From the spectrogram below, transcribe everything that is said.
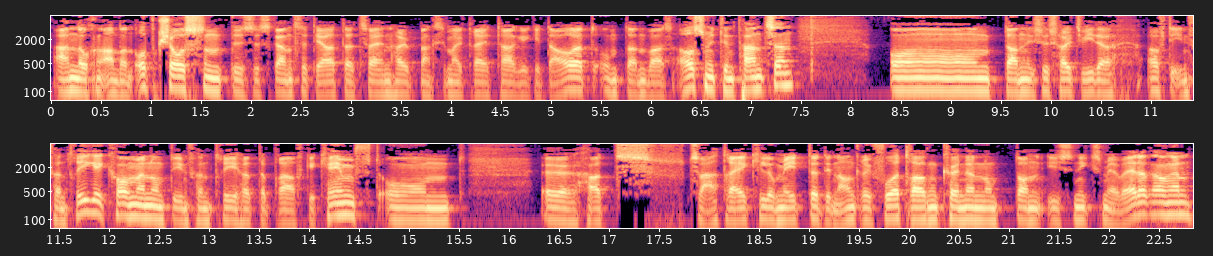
an noch einen anderen abgeschossen. Dieses ganze Theater hat zweieinhalb, maximal drei Tage gedauert und dann war es aus mit den Panzern. Und dann ist es halt wieder auf die Infanterie gekommen und die Infanterie hat da brav gekämpft und äh, hat zwei, drei Kilometer den Angriff vortragen können und dann ist nichts mehr weitergegangen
